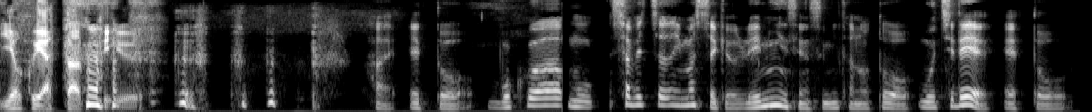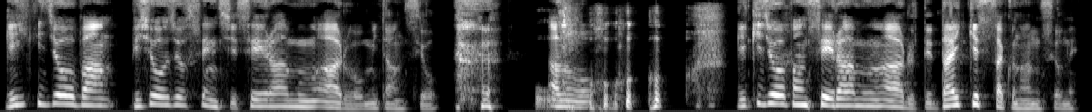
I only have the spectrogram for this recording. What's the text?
よくやったっていう。はい。えっと、僕はもう喋っちゃいましたけど、レミニセンス見たのと、うちで、えっと、劇場版美少女戦士セーラームーン R を見たんですよ。あの劇場版セーラームーン R って大傑作なんですよね。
